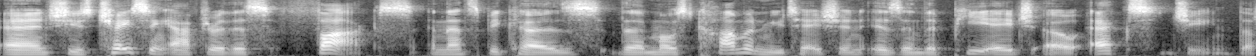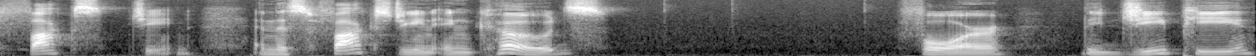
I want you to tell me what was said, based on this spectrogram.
and she's chasing after this fox, and that's because the most common mutation is in the PHOX gene, the FOX gene, and this FOX gene encodes for the GP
